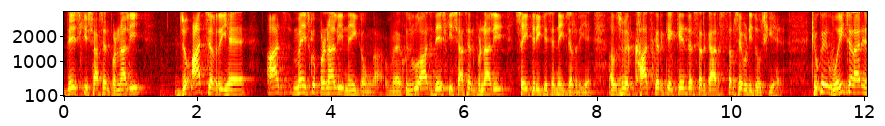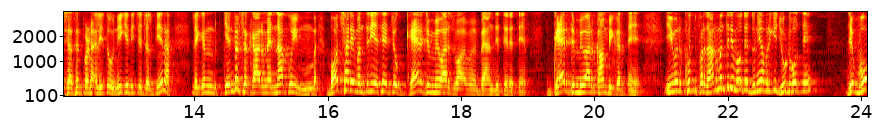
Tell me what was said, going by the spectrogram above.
देश की शासन प्रणाली जो आज चल रही है आज मैं इसको प्रणाली नहीं कहूँगा। मैं खुशबू आज देश की शासन प्रणाली सही तरीके से नहीं चल रही है। और उसमें खास करके केंद्र सरकार सबसे बड़ी दोषी है। क्योंकि वही चला रहे शासन प्रणाली तो उन्हीं के नीचे चलती है ना। लेकिन केंद्र सरकार में ना कोई बहुत सारे मंत्री ऐसे जो गैर जिम्मेवार बयान देते रहते हैं। गैर जिम्मेवार काम भी करते हैं। इवन खुद प्रधानमंत्री महोदय दुनिया भर की झूठ बोलते हैं। जब वो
